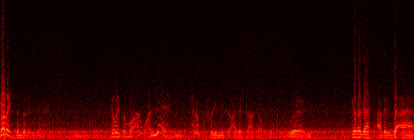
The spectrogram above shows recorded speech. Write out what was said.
gabay dambeba igana gabay dambe anigu aan leeyahay waxba ku fali mayso cadarda haddaan kuu mariyo. Gabagaas cadarda ah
